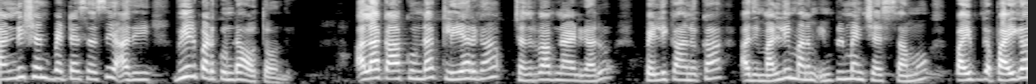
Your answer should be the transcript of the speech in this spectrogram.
కండిషన్ పెట్టేసేసి అది వీలు పడకుండా అవుతోంది. అలా కాకుండా క్లియర్గా చంద్రబాబు నాయుడు గారు పెళ్ళి కానుక అది మళ్ళీ మనం ఇంప్లిమెంట్ చేస్తాము పై పైగా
